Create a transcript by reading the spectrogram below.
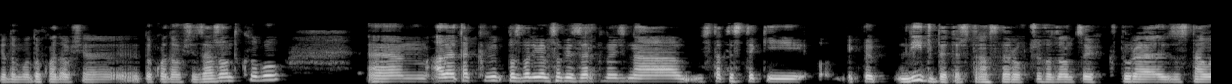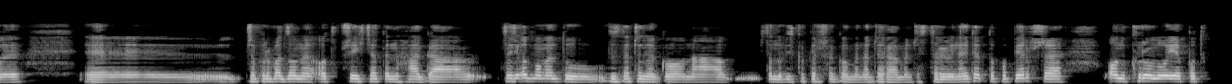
wiadomo, dokładał się, dokładał się zarząd klubu. Um, ale tak pozwoliłem sobie zerknąć na statystyki, jakby liczby też transferów przychodzących, które zostały przeprowadzone od przyjścia Ten Haga, w sensie od momentu wyznaczenia go na stanowisko pierwszego menadżera Manchester United, to po pierwsze on króluje pod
